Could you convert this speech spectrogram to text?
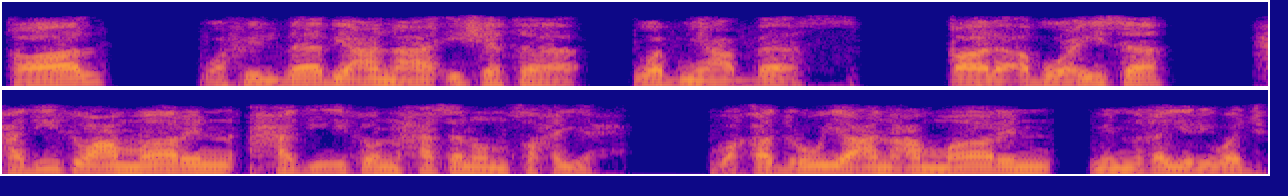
قال وفي الباب عن عائشة وابن عباس قال أبو عيسى حديث عمار حديث حسن صحيح وقد روي عن عمار من غير وجه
